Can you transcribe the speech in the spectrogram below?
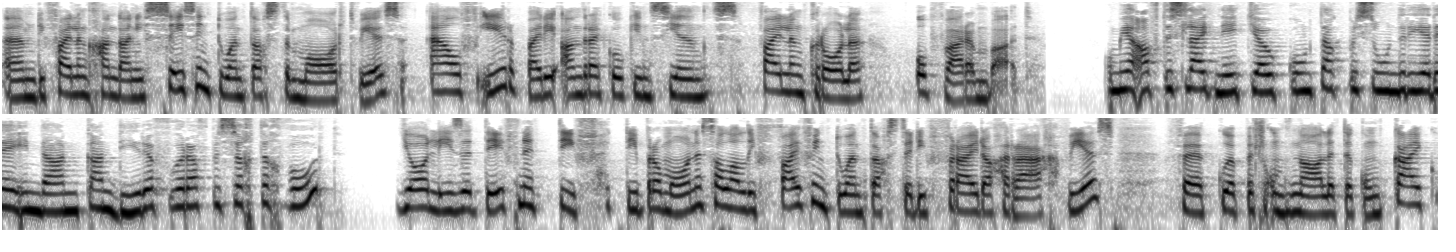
Ehm um, die veiling gaan dan die 26ste Maart wees, 11 uur by die Andrei Kok en Seuns veilingkrale op Warmbad. Om jy af te sluit net jou kontakbesonderhede en dan kan diere vooraf besigtig word? Ja, Lize, definitief. Die Brahmane sal al die 25ste die Vrydag reg wees vir kopers om na hulle te kom kyk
